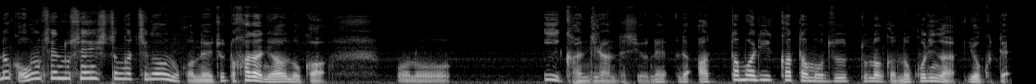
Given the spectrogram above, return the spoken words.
なんか温泉の泉質が違うのかね、ちょっと肌に合うのか、あの、いい感じなんですよね。で、温まり方もずっとなんか残りが良くて。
